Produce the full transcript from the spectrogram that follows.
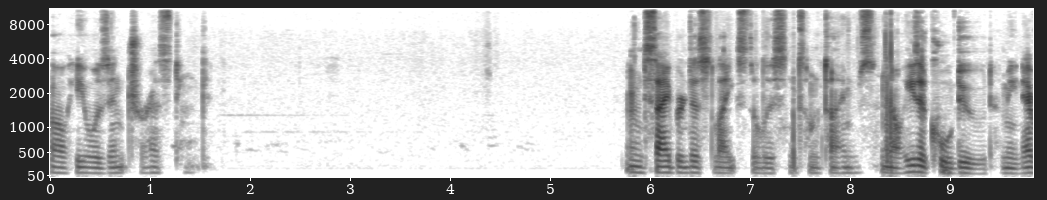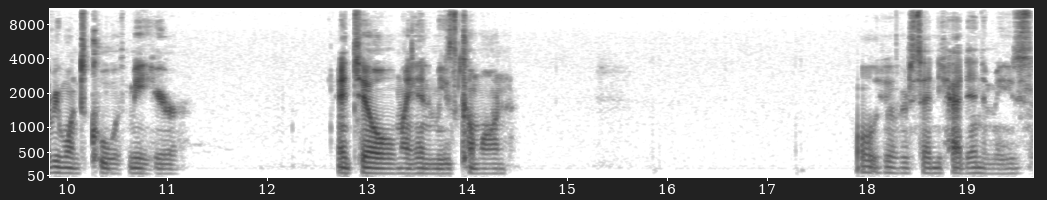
Oh, he was interesting. And Cyber just likes to listen sometimes. No, he's a cool dude. I mean, everyone's cool with me here. Until my enemies come on. Well, whoever said you had enemies?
